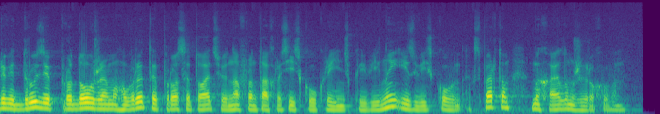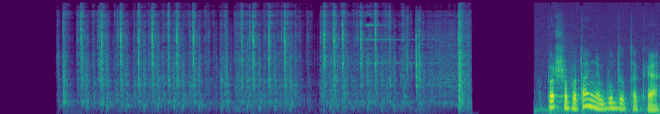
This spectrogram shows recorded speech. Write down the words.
Привіт, друзі! Продовжуємо говорити про ситуацію на фронтах російсько-української війни із військовим експертом Михайлом Жироховим. Перше питання буде таке:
